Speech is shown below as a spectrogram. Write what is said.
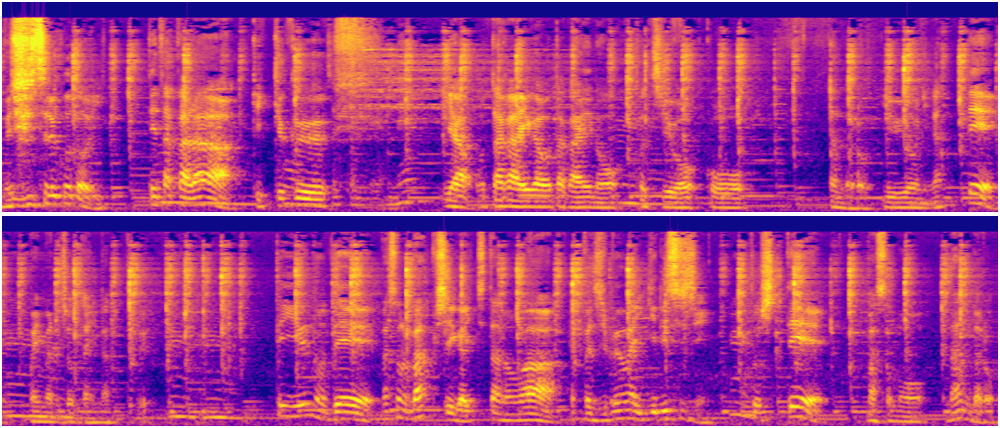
矛盾することを言ってたから、結局、いやお互いがお互いの土地をこう、なんだろう言うようになって、まあ、今の状態になってる。っていうので、まあ、そのバンクシーが言ってたのはやっぱ自分はイギリス人として、まあ、そのなんだろう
